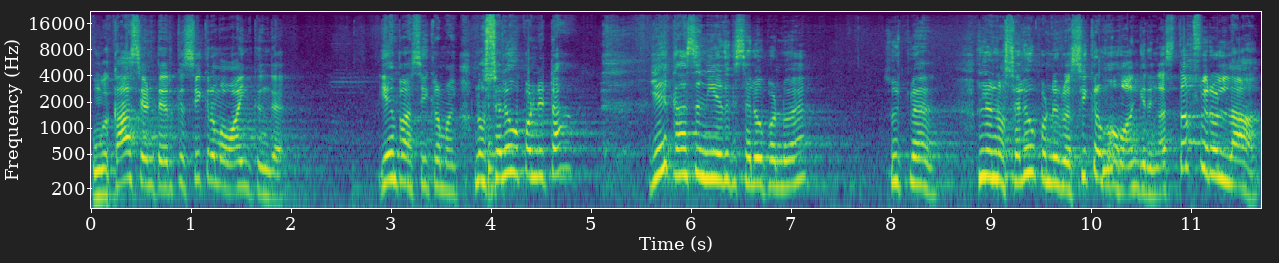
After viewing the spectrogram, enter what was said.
உங்கள் காசு என்கிட்ட இருக்குது சீக்கிரமாக வாங்கிக்கோங்க. ஏன்பா சீக்கிரமாக வாங்கி- நான் செலவு பண்ணிட்டா? ஏன் காசு நீ எதுக்கு செலவு பண்ணுவ? சூட்மே இல்லை நான் செலவு பண்ணிடுவேன் சீக்கிரமாக வாங்கிடுங்க அஸ்தஃபிருல்லா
